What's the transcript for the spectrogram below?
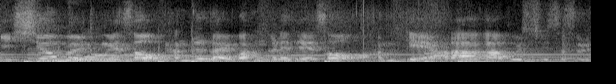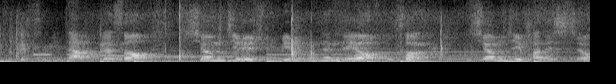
이 시험을 통해서 한글날과 한글에 대해서 함께 알아가 볼 수 있었으면 좋겠습니다. 그래서 시험지를 준비를 했는데요. 우선 시험지 받으시죠.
